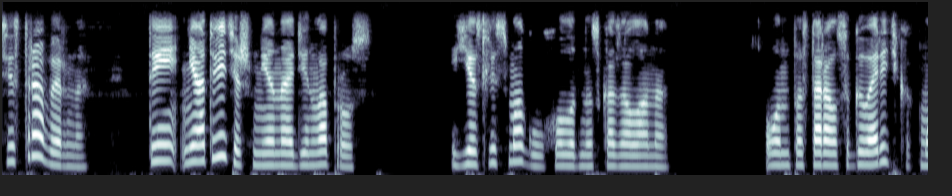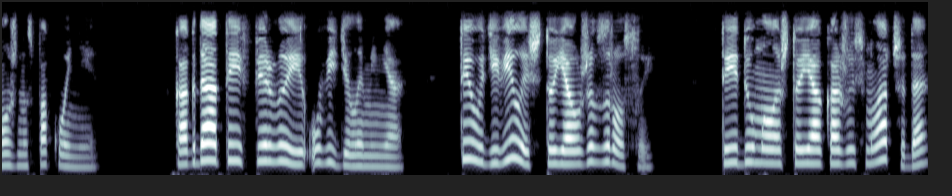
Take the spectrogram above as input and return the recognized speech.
«Сестра Верна, ты не ответишь мне на один вопрос?» «Если смогу», — холодно сказала она. Он постарался говорить как можно спокойнее. «Когда ты впервые увидела меня, ты удивилась, что я уже взрослый. Ты думала, что я окажусь младше, да?»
